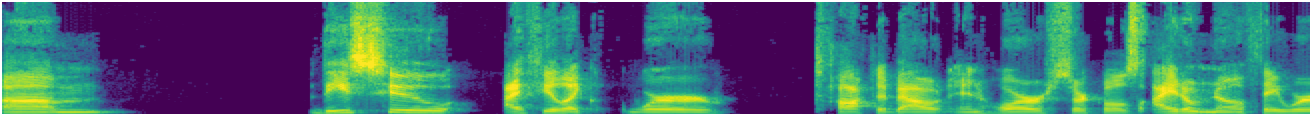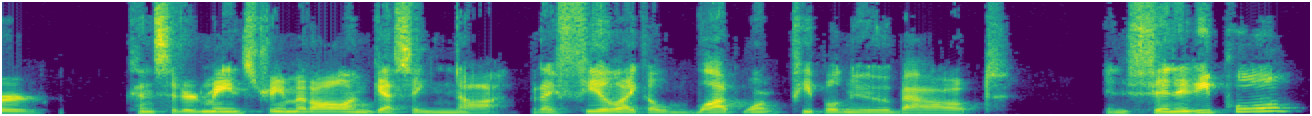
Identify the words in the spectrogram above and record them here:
Um these two I feel like were talked about in horror circles. I don't know if they were considered mainstream at all. I'm guessing not, but I feel like a lot more people knew about Infinity Pool.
